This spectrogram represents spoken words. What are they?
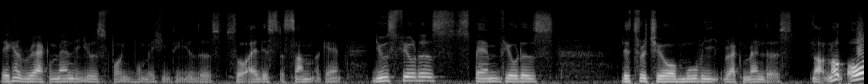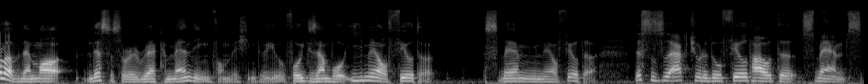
They can recommend useful information to users. So I list some again. News filters, spam filters, literature or movie recommenders. Now, not all of them are necessarily recommending information to you. For example, email filter, spam email filter. This is actually to filter out the spams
